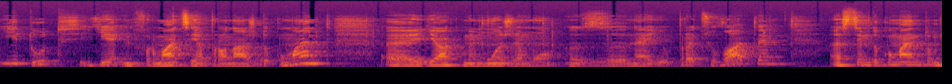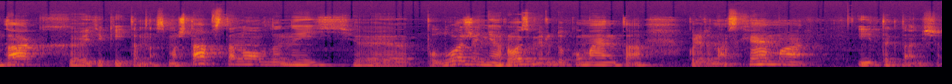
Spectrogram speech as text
І тут є інформація про наш документ, е, як ми можемо з нею працювати е, з цим документом, так, е, який там у нас масштаб встановлений, положення, розмір документа, кольорна схема і так далі.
